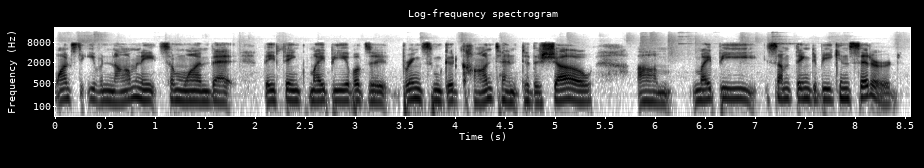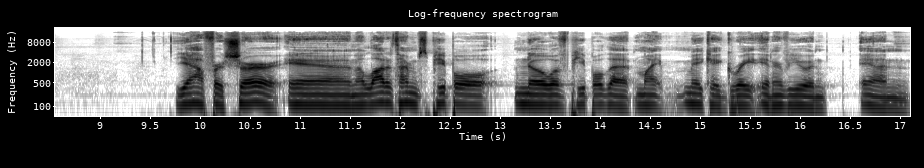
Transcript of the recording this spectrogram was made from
wants to even nominate someone that they think might be able to bring some good content to the show, um, might be something to be considered. yeah, for sure. And a lot of times people know of people that might make a great interview and and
